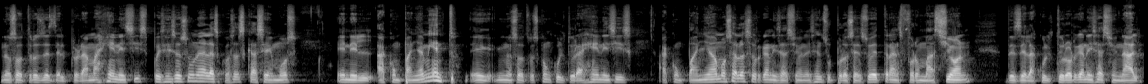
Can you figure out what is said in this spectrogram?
nosotros desde el programa Génesis, pues eso es una de las cosas que hacemos en el acompañamiento. Eh, nosotros con Cultura Génesis acompañamos a las organizaciones en su proceso de transformación desde la cultura organizacional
